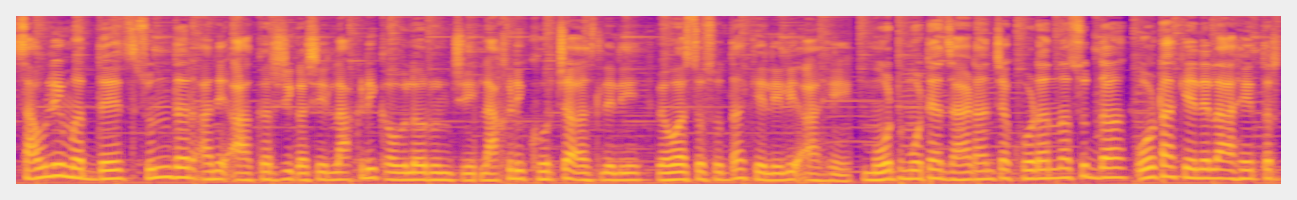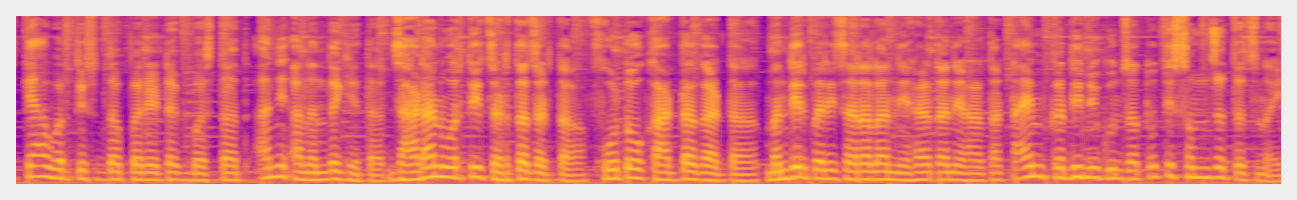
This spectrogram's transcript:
सावलीमध्ये सुंदर आणि आकर्षक अशी लाकडी कवलरूंची लाकडी खुर्च्या असलेली व्यवस्था सुद्धा केलेली आहे. मोठमोठ्या झाडांच्या खोडांना सुद्धा ओटा केलेला आहे तर त्यावरती सुद्धा पर्यटक बसतात आणि आनंद घेतात. झाडांवरती चढता चढता फोटो काढता काढता मंदिर परिसराला निहाळता निहाळता टाइम कधी निघून जातो ते समजतच नाही.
